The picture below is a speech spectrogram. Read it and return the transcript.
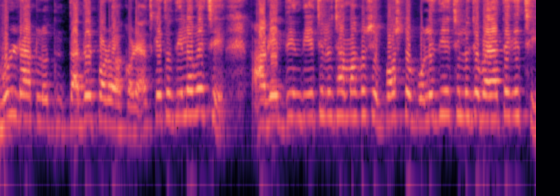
ভুল ঢাকলো, তাদের পরোয়া করে। আজকে তো দিল বেছে আগের দিন দিয়েছিল জামা ঘষে স্পষ্ট বলে দিয়েছিল যে বেড়াতে গেছি।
